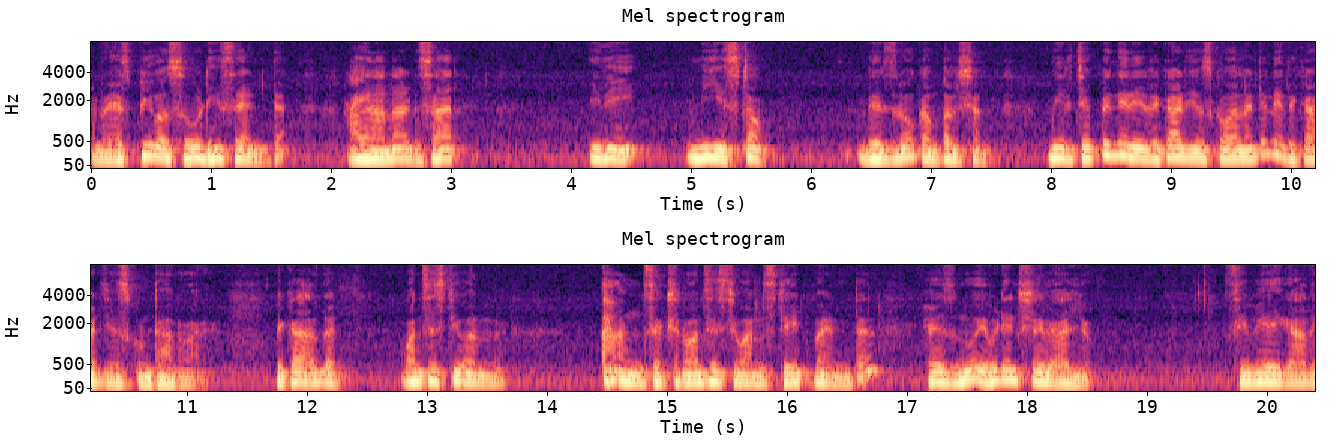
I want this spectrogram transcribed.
And SP was so decent ఆయన అన్నాడు సార్ ఇది మీ ఇష్టం. దేర్ ఇస్ నో కంపల్షన్ మీరు చెప్పింది నేను రికార్డ్ చేసుకోవాలంటే నేను రికార్డ్ చేసుకుంటాను అని. Because that one sixty one section one sixty one statement has no evidentiary value CBI కాదు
